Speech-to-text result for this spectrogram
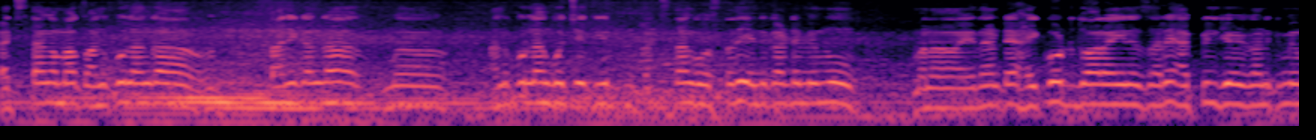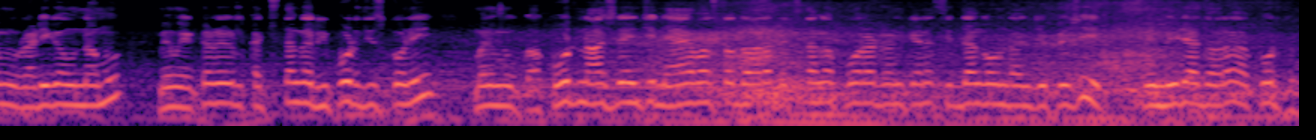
ఖచ్చితంగా మాకు అనుకూలంగా స్థానికంగా అనుకూలంగా వచ్చే తీర్పు ఖచ్చితంగా వస్తుంది. ఎందుకంటే మేము మన ఏదంటే హైకోర్టు ద్వారా అయినా సరే అప్పీల్ చేయడానికి మేము రెడీగా ఉన్నాము. మేము ఎక్కడ ఖచ్చితంగా రిపోర్ట్ తీసుకొని మనం కోర్టును ఆశ్రయించి న్యాయ వ్యవస్థ ద్వారా ఖచ్చితంగా పోరాటానికైనా సిద్ధంగా ఉండాలని చెప్పేసి మేము మీడియా ద్వారా కోరుతున్నాం.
